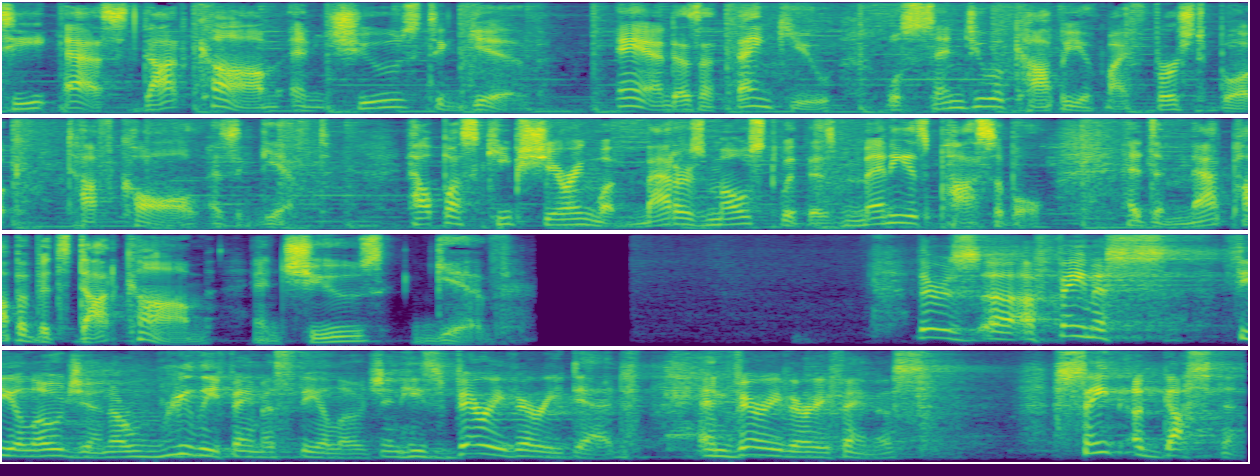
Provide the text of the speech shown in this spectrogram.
T S.com and choose to give. And as a thank you, we'll send you a copy of my first book, Tough Call, as a gift. Help us keep sharing what matters most with as many as possible. Head to mattpopovits.com and choose Give. There's a famous theologian, a really famous theologian. He's very, very dead and very, very famous. St. Augustine.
